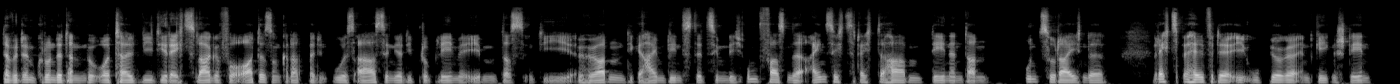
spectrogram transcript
Da wird im Grunde dann beurteilt, wie die Rechtslage vor Ort ist. Und gerade bei den USA sind ja die Probleme eben, dass die Behörden, die Geheimdienste ziemlich umfassende Einsichtsrechte haben, denen dann unzureichende Rechtsbehelfe der EU-Bürger entgegenstehen.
